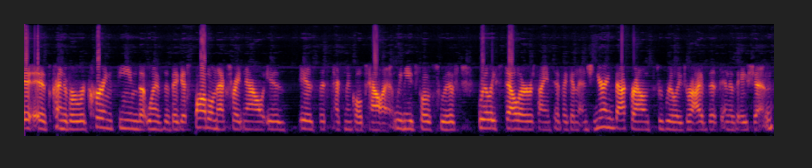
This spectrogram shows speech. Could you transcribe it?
it's kind of a recurring theme that one of the biggest bottlenecks right now is is this technical talent. We need folks with really stellar scientific and engineering backgrounds to really drive this innovation.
